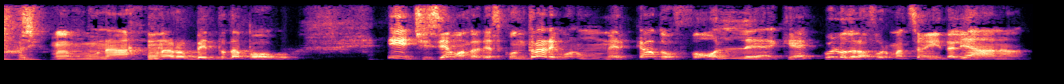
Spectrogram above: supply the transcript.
mhm. una, una robetta da poco. E ci siamo andati a scontrare con un mercato folle che è quello della formazione italiana,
